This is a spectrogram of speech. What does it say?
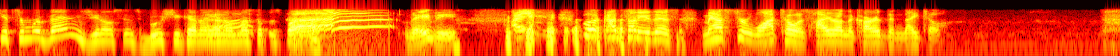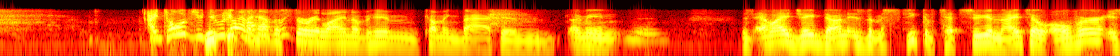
get some revenge. You know, since Bushi kind of you know Uh, messed up his partner. Ah, maybe. I, look, I'll tell you this: Master Wato is higher on the card than Naito. I told you, you dude. it's can't have a storyline of him coming back, and I mean, is Lij done? Is the mystique of Tetsuya Naito over? Is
